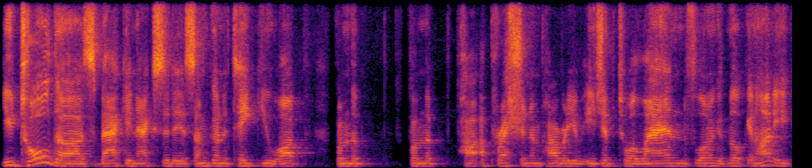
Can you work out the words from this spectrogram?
you told us back in Exodus, I'm going to take you up from the from the oppression and poverty of Egypt to a land flowing with milk and honey.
